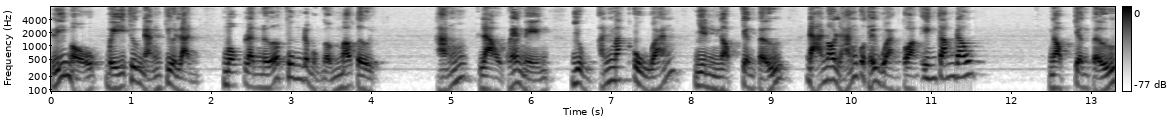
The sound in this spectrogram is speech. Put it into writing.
Lý Mộ bị thương nặng chưa lành, một lần nữa phun ra một ngụm máu tươi. Hắn lao khóe miệng, dùng ánh mắt u quán nhìn Ngọc Chân Tử, đã nói là hắn có thể hoàn toàn yên tâm đâu. Ngọc Chân Tử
